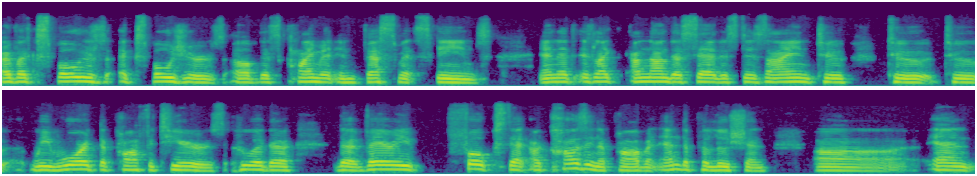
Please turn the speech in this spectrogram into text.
of expose, exposures of this climate investment schemes, and it is like Ananda said, it's designed to to to reward the profiteers who are the the very folks that are causing the problem and the pollution. Uh, and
